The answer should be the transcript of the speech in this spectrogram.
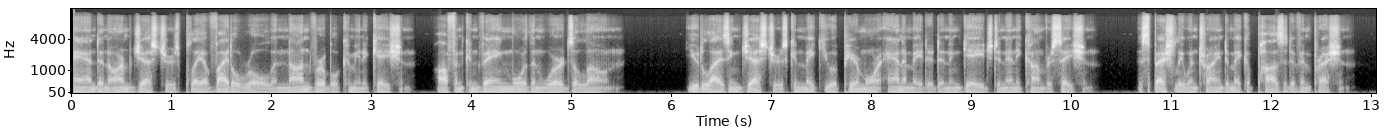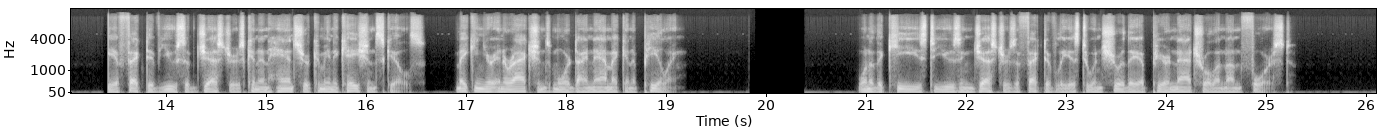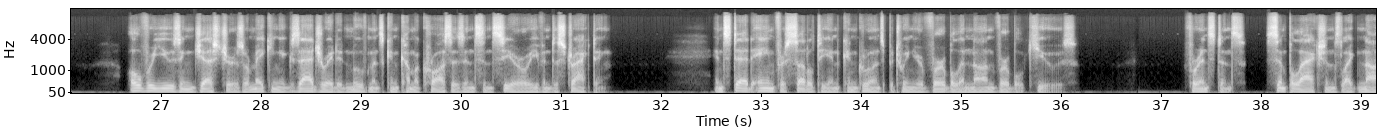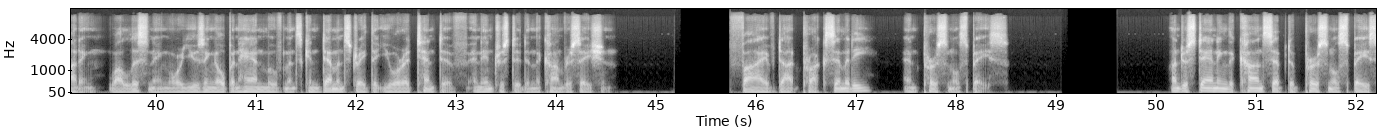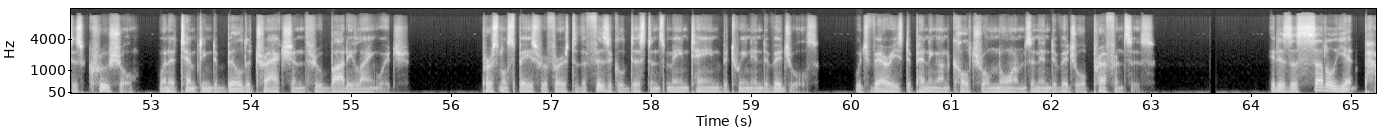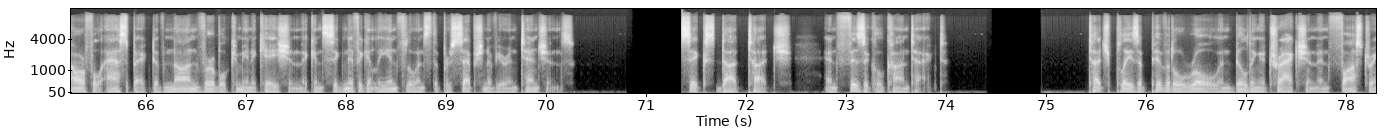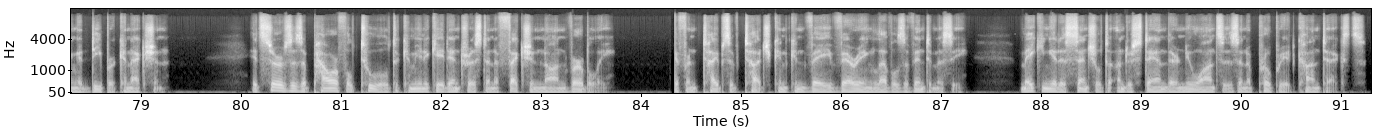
Hand and arm gestures play a vital role in nonverbal communication, often conveying more than words alone. Utilizing gestures can make you appear more animated and engaged in any conversation, especially when trying to make a positive impression. The effective use of gestures can enhance your communication skills, making your interactions more dynamic and appealing. One of the keys to using gestures effectively is to ensure they appear natural and unforced. Overusing gestures or making exaggerated movements can come across as insincere or even distracting. Instead, aim for subtlety and congruence between your verbal and nonverbal cues. For instance, simple actions like nodding while listening or using open hand movements can demonstrate that you are attentive and interested in the conversation. 5. Proximity and personal space. Understanding the concept of personal space is crucial when attempting to build attraction through body language. Personal space refers to the physical distance maintained between individuals, which varies depending on cultural norms and individual preferences. It is a subtle yet powerful aspect of nonverbal communication that can significantly influence the perception of your intentions. 6. Touch and physical contact. Touch plays a pivotal role in building attraction and fostering a deeper connection. It serves as a powerful tool to communicate interest and affection nonverbally. Different types of touch can convey varying levels of intimacy, making it essential to understand their nuances in appropriate contexts.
